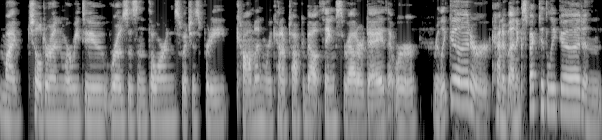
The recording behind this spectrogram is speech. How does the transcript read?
my children where we do roses and thorns, which is pretty common. We kind of talk about things throughout our day that were really good or kind of unexpectedly good and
